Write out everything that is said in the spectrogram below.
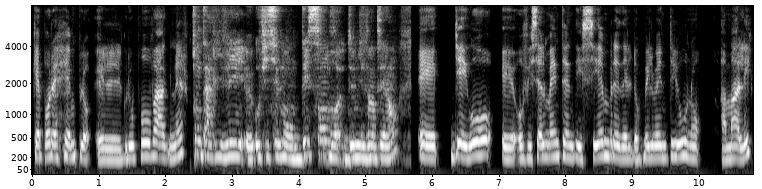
que, por ejemplo, el grupo Wagner sont arrivés euh, officiellement en décembre 2021. Eh, llegó eh, oficialmente en diciembre del 2021 a Mali.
